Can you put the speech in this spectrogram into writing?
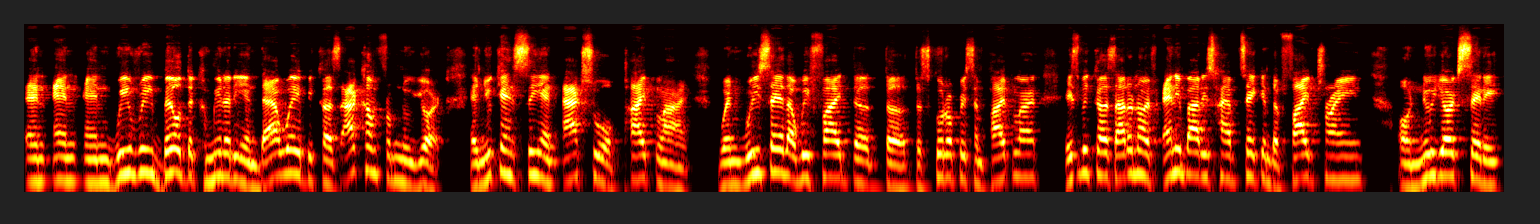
And and and we rebuild the community in that way because i come from new york and you can see an actual pipeline. When we say that we fight the the, the school to prison pipeline it's because i don't know if anybody's have taken the five train or new york city.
